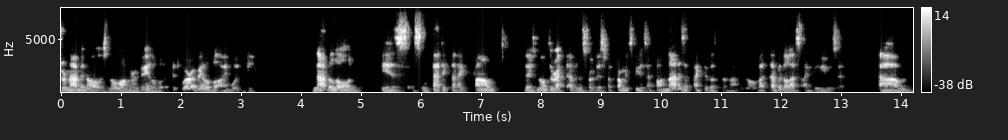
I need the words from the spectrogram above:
dronabinol is no longer available. If it were available, I would be. Nabilone is a synthetic that I found there's no direct evidence for this, but from experience, I found not as effective as dronabinol, but nevertheless, I do use it. Um,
